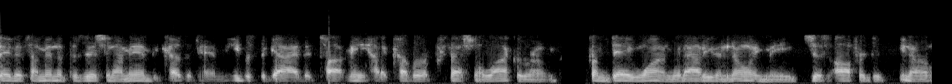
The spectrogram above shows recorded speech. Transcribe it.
say this: I'm in the position I'm in because of him. He was the guy that taught me how to cover a professional locker room from day one without even knowing me, just offered to, you know,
